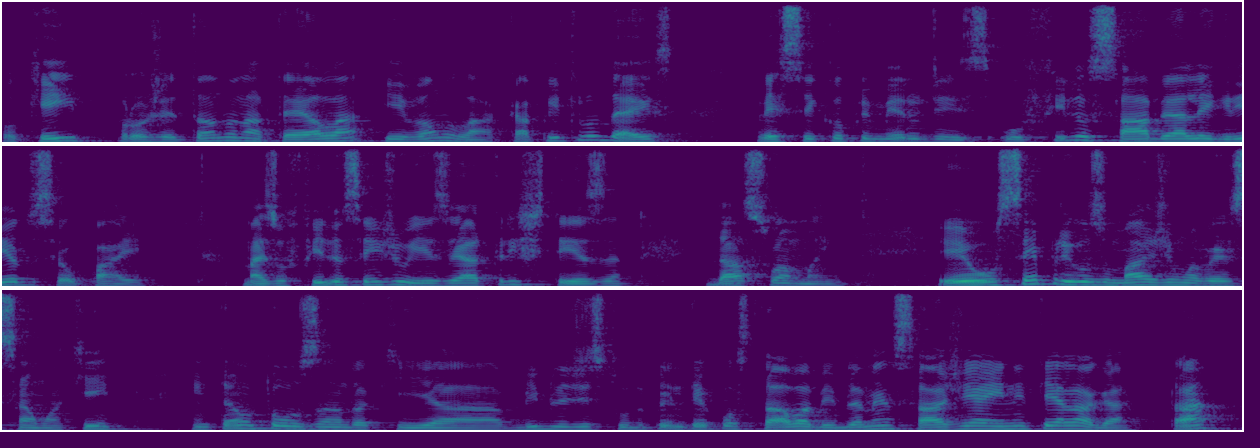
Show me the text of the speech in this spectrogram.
ok? Projetando na tela e vamos lá. Capítulo 10, versículo 1 diz: O filho sábio é a alegria do seu pai, mas o filho sem juízo é a tristeza da sua mãe. Eu sempre uso mais de uma versão aqui, então eu estou usando aqui a Bíblia de Estudo Pentecostal, a Bíblia Mensagem e a NTLH, tá?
